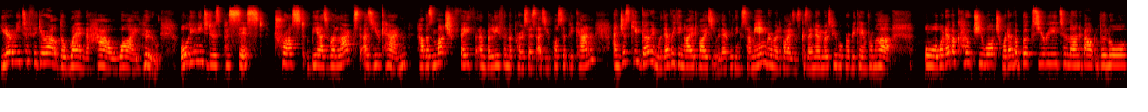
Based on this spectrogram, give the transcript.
You don't need to figure out the when how why who. All you need to do is persist trust, be as relaxed as you can, have as much faith and belief in the process as you possibly can, and just keep going with everything I advise you, with everything Sammy Ingram advises, because I know most people probably came from her, or whatever coach you watch, whatever books you read to learn about the law,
